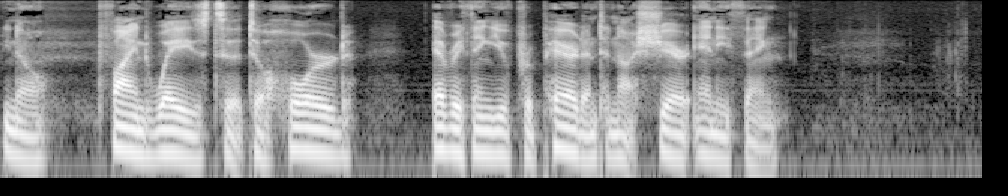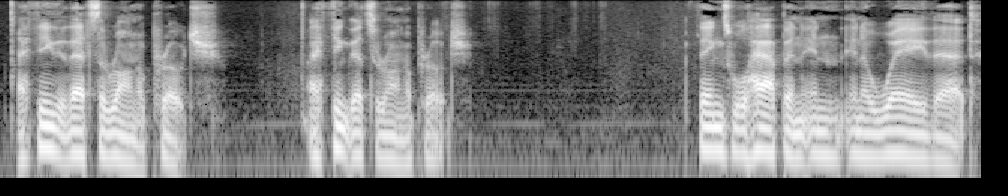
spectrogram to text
you know, find ways to, to hoard everything you've prepared and to not share anything. I think that that's the wrong approach. I think that's the wrong approach things will happen in, in a way that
